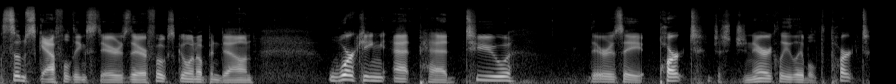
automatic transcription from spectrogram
Some scaffolding stairs there, folks going up and down, working at pad 2. There is a part, just generically labeled part,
